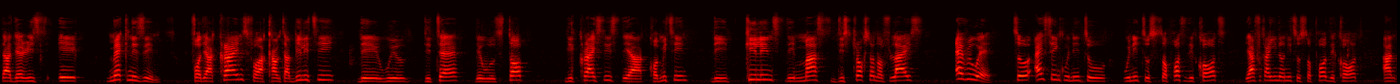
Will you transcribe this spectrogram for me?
that there is a mechanism for their crimes, for accountability, they will deter, they will stop the crisis they are committing, the killings, the mass destruction of lives everywhere. So I think we need to, we need to support the court. The African Union needs to support the court, and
